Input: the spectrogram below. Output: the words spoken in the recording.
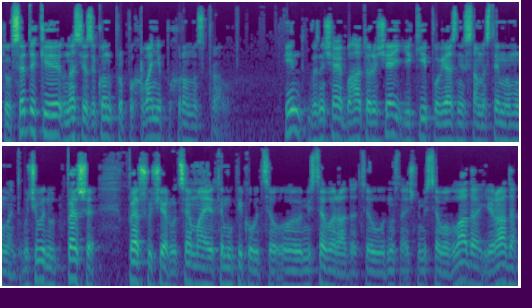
то все-таки у нас є закон про поховання похоронну справу. Він визначає багато речей, які пов'язані саме з тими моментами. Очевидно, перше, в першу чергу це має тим опікуватися місцева рада, це однозначно місцева влада і рада,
